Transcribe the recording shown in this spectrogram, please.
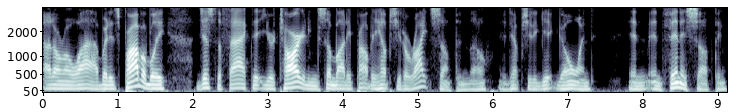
I don't know why, but it's probably just the fact that you're targeting somebody probably helps you to write something, though. It helps you to get going and and finish something.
